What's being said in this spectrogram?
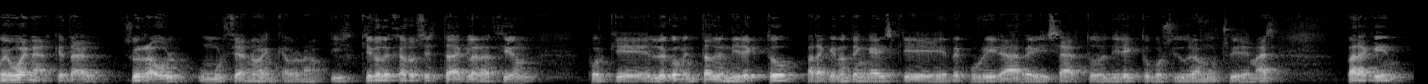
Muy buenas, ¿qué tal? Soy Raúl, un murciano encabronado. Y quiero dejaros esta aclaración porque lo he comentado en directo para que no tengáis que recurrir a revisar todo el directo por si dura mucho y demás, para que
